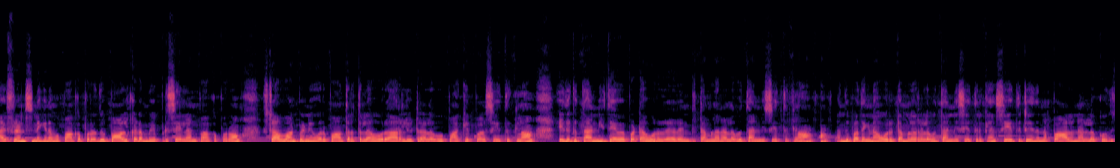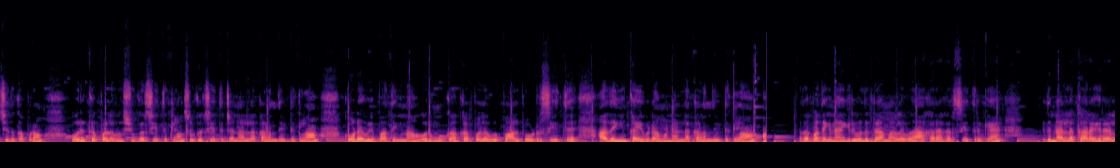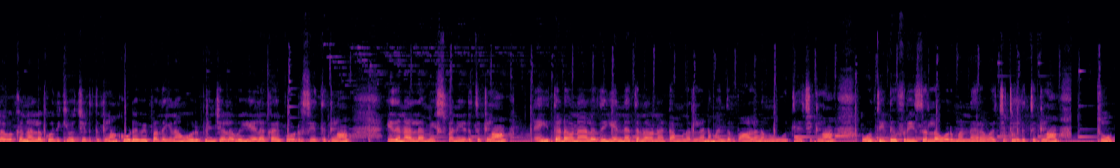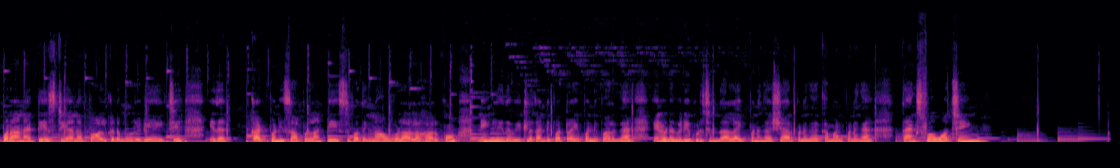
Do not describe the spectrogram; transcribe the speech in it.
Hi friends இன்றைக்கி நம்ம பார்க்க போகிறது பால் கடம்பு எப்படி செய்யலான்னு பார்க்க போகிறோம் ஸ்டவ் ஆன் பண்ணி ஒரு பாத்திரத்தில் ஒரு அரை லிட்டர் அளவு பாக்கெட் பால் சேர்த்துக்கலாம். இதுக்கு தண்ணி தேவைப்பட்டால் ஒரு ரெண்டு டம்ளர் அளவு தண்ணி சேர்த்துக்கலாம். வந்து பார்த்திங்கன்னா ஒரு டம்ளர் அளவு தண்ணி சேர்த்துருக்கேன். சேர்த்துட்டு இதை நான் பால் நல்லா கொதிச்சதுக்கப்புறம் ஒரு கப் அளவு சுகர் சேர்த்துக்கலாம். சுகர் சேர்த்துட்டு நல்லா கலந்து விட்டுக்கலாம். கூடவே பார்த்திங்கன்னா ஒரு முக்கால் கப் அளவு பால் பவுடர் சேர்த்து அதையும் கைவிடாமல் நல்லா கலந்து விட்டுக்கலாம். இதை பார்த்திங்கன்னா இருபது கிராம் அளவு அகர் அகர் சேர்த்துருக்கேன். இது நல்லா கரைகிற அளவுக்கு நல்லா கொதிக்க வச்சு எடுத்துக்கலாம். கூடவே பார்த்தீங்கன்னா ஒரு பிஞ்சு அளவு ஏலக்காய் பவுடர் சேர்த்துக்கலாம். இதை நல்லா மிக்ஸ் பண்ணி எடுத்துக்கலாம். நெய் தடவைனா அல்லது எண்ணெய் தடவைனா டம்ளரில் நம்ம இந்த பாலை நம்ம ஊற்றி வச்சுக்கலாம். ஊற்றிட்டு ஃப்ரீசரில் ஒரு மணி நேரம் வச்சுட்டு எடுத்துக்கலாம். சூப்பரான டேஸ்டியான பால் கடமும் ரெடி ஆயிடுச்சு. இதை கட் பண்ணி சாப்பிட்லாம். டேஸ்ட்டு பார்த்தீங்கன்னா அவ்வளோ அழகாக இருக்கும். நீங்களும் இதை வீட்டில் கண்டிப்பாக ட்ரை பண்ணி பாருங்கள் என்னோடய வீடியோ பிடிச்சிருந்தா லைக் பண்ணுங்கள் ஷேர் பண்ணுங்கள் கமெண்ட் பண்ணுங்கள் தேங்க்ஸ் ஃபார் வாட்சிங்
